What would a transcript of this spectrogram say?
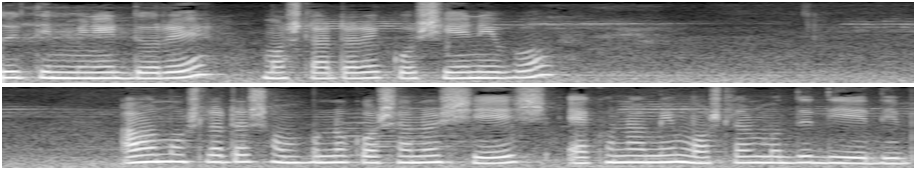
দুই তিন মিনিট ধরে মশলাটারে কষিয়ে নিব। আমার মশলাটা সম্পূর্ণ কষানো শেষ। এখন আমি মশলার মধ্যে দিয়ে দিব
